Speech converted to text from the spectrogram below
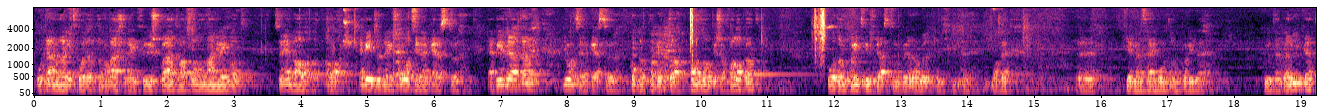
utána itt folytattam a Vásárhelyi főiskolát a tanulmányaimat, szóval ebben a, a, ebédlőben is 8 éven keresztül ebédeltem, 8 éven keresztül koptattam itt a padlót és a falakat. Volt, amikor itt vizsgáztunk például egy matek kiemelt hely volt, amikor ide küldtek bennünket.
